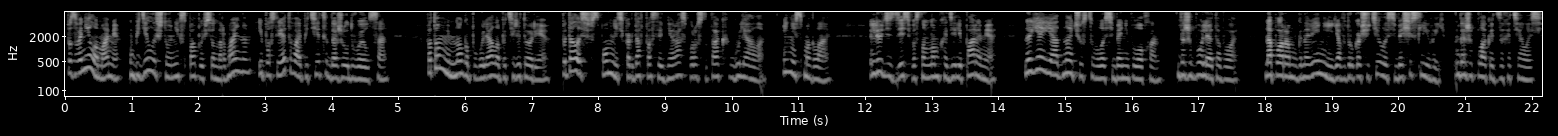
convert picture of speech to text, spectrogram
Позвонила маме, убедилась, что у них с папой все нормально, и после этого аппетит даже удвоился. Потом немного погуляла по территории. Пыталась вспомнить, когда в последний раз просто так гуляла. И не смогла. Люди здесь в основном ходили парами, но я и одна чувствовала себя неплохо. Даже более того, на пару мгновений я вдруг ощутила себя счастливой. Даже плакать захотелось.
